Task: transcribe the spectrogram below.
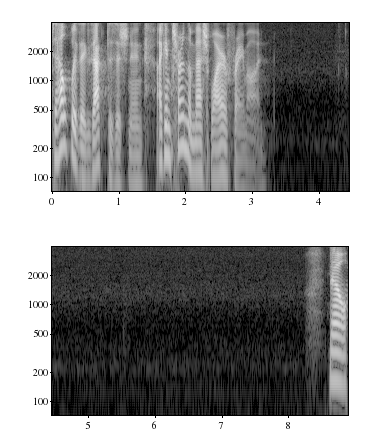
To help with exact positioning, I can turn the mesh wireframe on. Now,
